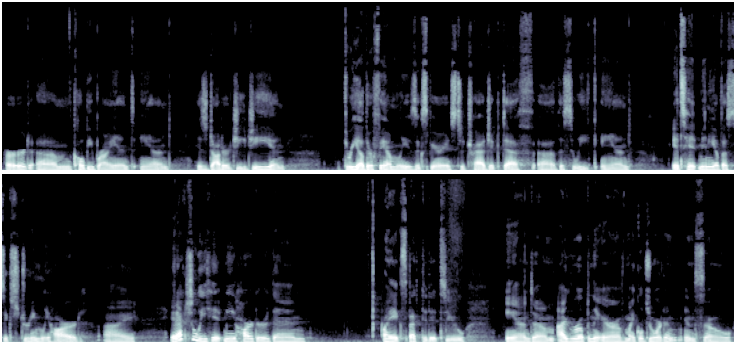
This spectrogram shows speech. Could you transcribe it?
heard, um, Kobe Bryant and his daughter Gigi and three other families experienced a tragic death uh, this week, and it's hit many of us extremely hard. I, it actually hit me harder than I expected it to, and um, I grew up in the era of Michael Jordan, and so,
